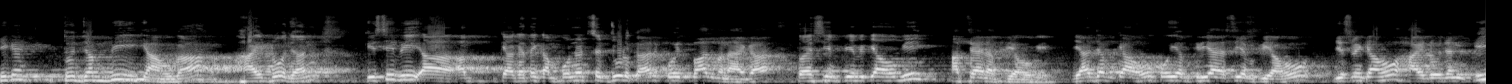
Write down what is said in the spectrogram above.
ठीक है? तो जब भी क्या होगा हाइड्रोजन किसी भी आ, अब क्या कहते हैं कंपोनेंट से जुड़कर कोई उत्पाद बनाएगा तो ऐसी अभिक्रिया भी क्या होगी? अपचयन अभिक्रिया होगी। या जब क्या हो, कोई अभिक्रिया ऐसी अभिक्रिया हो, जिसमें क्या हो, हाइड्रोजन की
